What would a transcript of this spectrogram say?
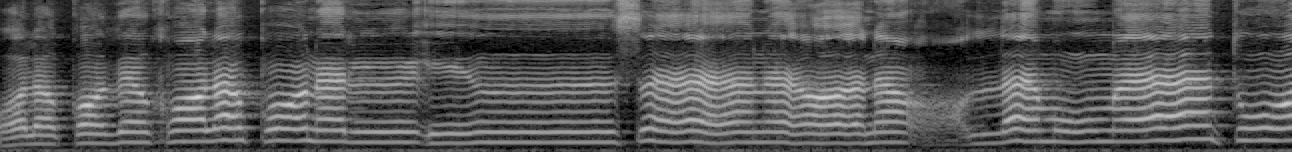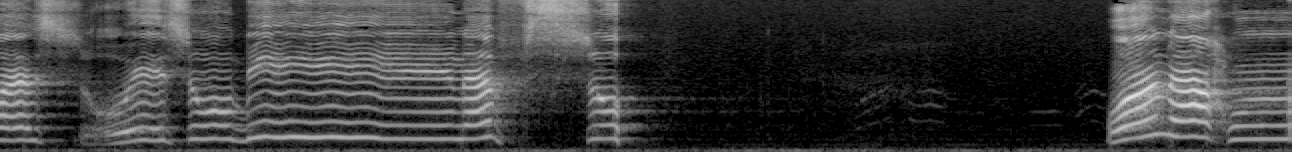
ولقد خلقنا الإنسان ونعلم ما توسوس به نفسه ونحن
